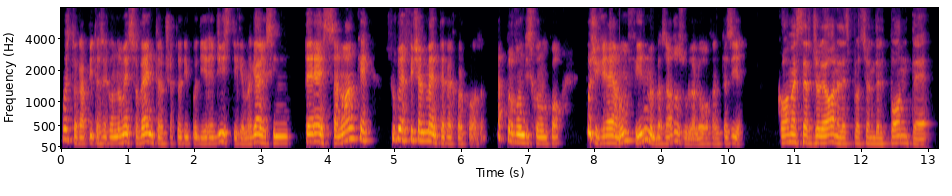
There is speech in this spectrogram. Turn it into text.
questo capita secondo me sovente a un certo tipo di registi che magari si interessano anche superficialmente per qualcosa, approfondiscono un po', poi ci creano un film basato sulla loro fantasia. Come Sergio Leone, l'esplosione del ponte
